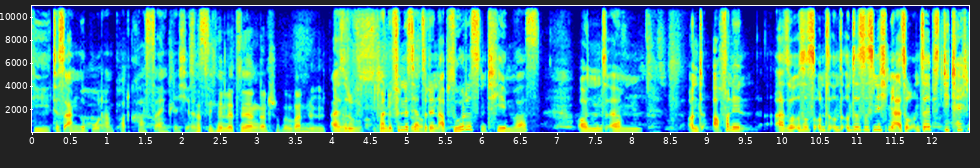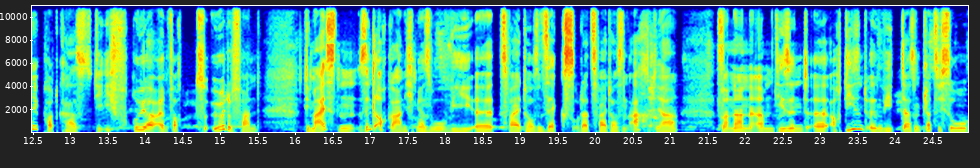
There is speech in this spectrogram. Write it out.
die, das Angebot an Podcasts eigentlich ist. das hat sich in den letzten Jahren ganz schön gewandelt. Also du, ich meine, du findest ja. ja. zu den absurdesten Themen was. Und, ähm, und auch von den, also es ist, und, und, und es ist nicht mehr, also und selbst die Technik-Podcasts, die ich früher einfach zu öde fand, die meisten sind auch gar nicht mehr so wie äh, 2006 oder 2008, ja, sondern ähm, die sind, äh, auch die sind irgendwie, da sind plötzlich so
